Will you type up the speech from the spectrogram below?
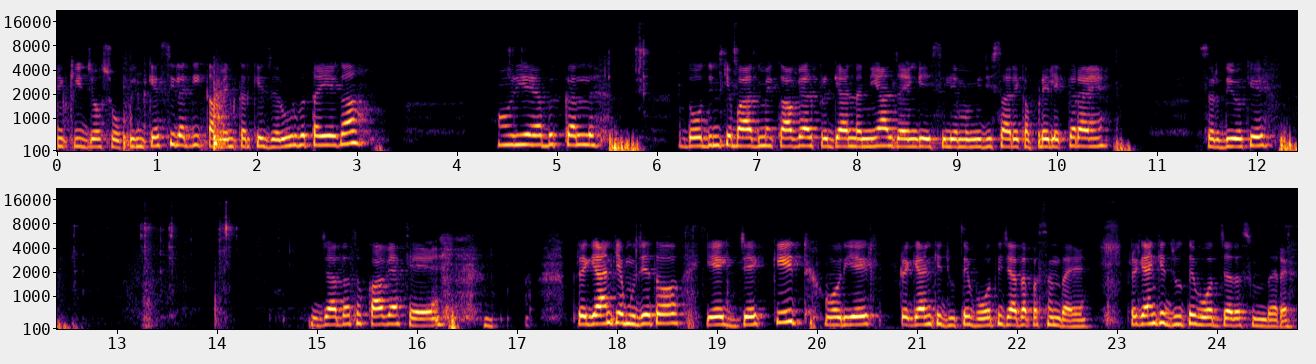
की जो शॉपिंग कैसी लगी कमेंट करके ज़रूर बताइएगा। और ये अब कल, दो दिन के बाद में काव्या और प्रज्ञान ननियाल जाएँगे, इसीलिए मम्मी जी सारे कपड़े लेकर आए हैं, सर्दियों के। ज़्यादा तो काव्या के प्रज्ञान के मुझे तो ये जैकेट और ये प्रज्ञान के जूते बहुत ही ज़्यादा पसंद आए हैं। प्रज्ञान के जूते बहुत ज़्यादा सुंदर है।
